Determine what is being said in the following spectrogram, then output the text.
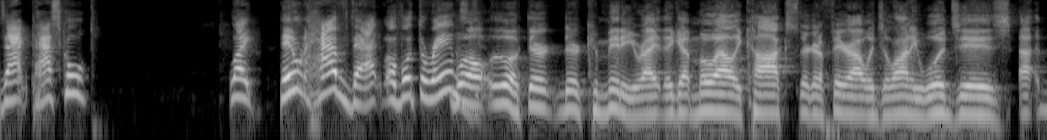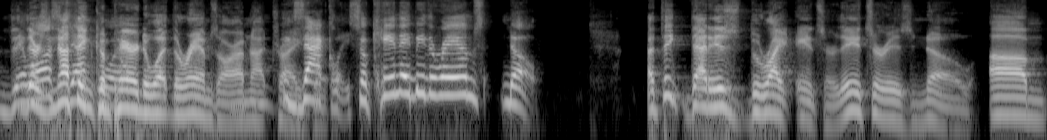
Zach Pascal? Like, they don't have that of what the Rams. Well, do. look, they're committee, right? They got Mo Alie-Cox. They're going to figure out what Jelani Woods is. Uh, th- there's nothing Jack compared Boyle. to what the Rams are. I'm not trying. Exactly. To. So can they be the Rams? No. I think that is the right answer. The answer is no. Um,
